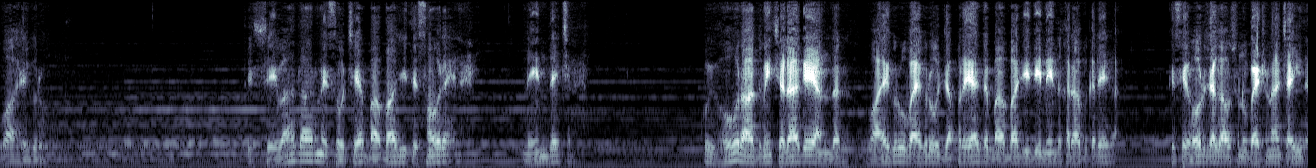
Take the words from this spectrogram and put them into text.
ਵਾਹਿਗੁਰੂ। ਤੇ ਸੇਵਾਦਾਰ ਨੇ ਸੋਚਿਆ, ਬਾਬਾ ਜੀ ਤੇ ਸੌ ਰਹੇ ਨੇ, ਨੀਂਦ ਦੇ 'ਚ ਨੇ। ਕੋਈ ਹੋਰ ਆਦਮੀ ਚਲਾ ਗਿਆ ਅੰਦਰ। ਵਾਹਿਗੁਰੂ ਵਾਹਿਗੁਰੂ, ਜਪ ਰਿਹਾ ਤੇ ਬਾਬਾ ਜੀ ਦੀ ਨੀਂਦ ਖਰਾਬ ਕਰੇਗਾ। ਕਿਸੇ ਹੋਰ ਜਗ੍ਹਾ ਉਸ ਨੂੰ ਬੈਠਣਾ ਚਾਹੀਦਾ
